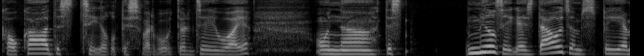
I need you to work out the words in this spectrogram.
Kaut kādas ciltis varbūt tur dzīvoja, un uh, tas milzīgais daudzums bija.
